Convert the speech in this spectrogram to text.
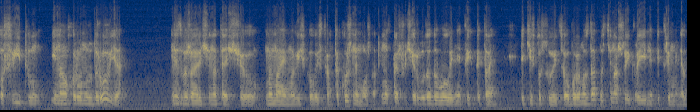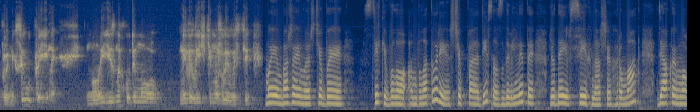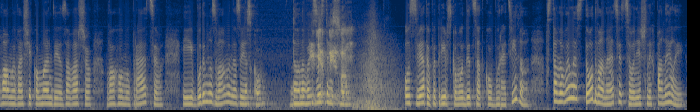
освіту, і на охорону здоров'я, незважаючи на те, що ми маємо військовий стан, також не можна. Тому в першу чергу задоволення тих питань, які стосуються обороноздатності нашої країни, підтримання збройних сил України. Ну і знаходимо невеличкі можливості Ми бажаємо, щоб стільки було амбулаторії, щоб е, дійсно задовільнити людей всіх наших громад. Дякуємо вам і вашій команді за вашу вагому працю. І будемо з вами на зв'язку. До нових зустрічей. У Свято-Петрівському дитсадку Буратіно Встановили 112 сонячних панелей.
